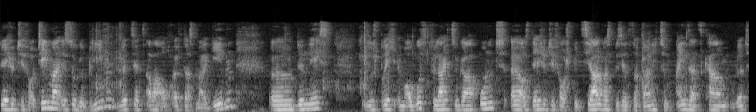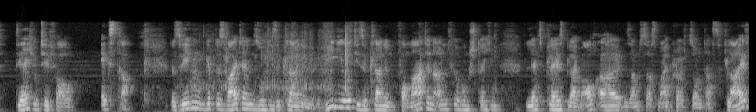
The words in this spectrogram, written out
Dercho TV Thema ist so geblieben, wird es jetzt aber auch öfters mal geben äh, demnächst. Also sprich im August vielleicht sogar. Und äh, aus Dercho TV Spezial, was bis jetzt noch gar nicht zum Einsatz kam, wird Dercho TV Extra. Deswegen gibt es weiterhin so diese kleinen Videos, diese kleinen Formate in Anführungsstrichen. Let's Plays bleiben auch erhalten, samstags Minecraft, sonntags Flive.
